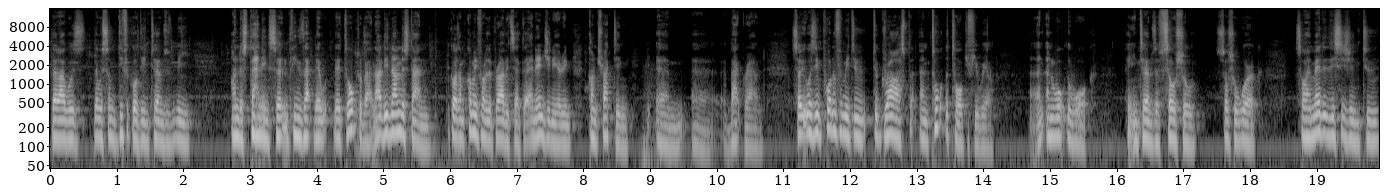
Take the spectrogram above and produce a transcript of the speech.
that I was, there was some difficulty in terms of me understanding certain things that they, they talked about. And I didn't understand because I'm coming from the private sector and engineering, contracting um, uh, background. So it was important for me to, to grasp and talk the talk, if you will, and, and walk the walk in terms of social, social work. So I made a decision to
